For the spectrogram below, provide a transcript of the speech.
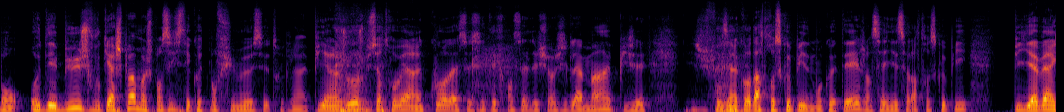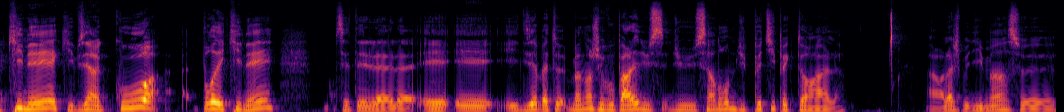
Bon, au début, je vous cache pas, moi je pensais que c'était complètement fumeux ces trucs-là. Et puis un jour, je me suis retrouvé à un cours de la Société française de chirurgie de la main, et puis je faisais un cours d'arthroscopie de mon côté, j'enseignais sur l'arthroscopie. Puis il y avait un kiné qui faisait un cours pour des kinés. C'était et, il disait bah, maintenant je vais vous parler du, syndrome du petit pectoral. Alors là, je me dis, mince, euh,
